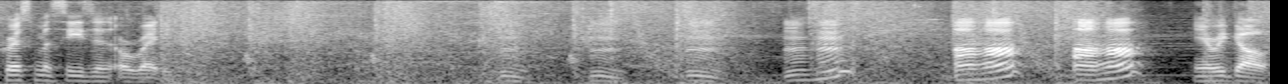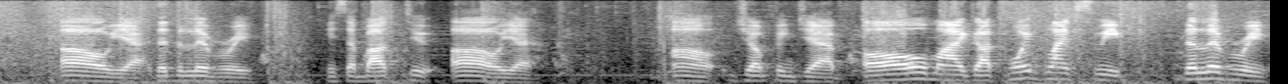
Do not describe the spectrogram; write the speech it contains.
Christmas season already. Mm, mm, mm, mm-hmm. Uh-huh, uh-huh. Here we go. Oh, yeah, the delivery. He's about to... Oh, yeah. Oh, jumping jab. Oh my god, point blank sweep. Delivery.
